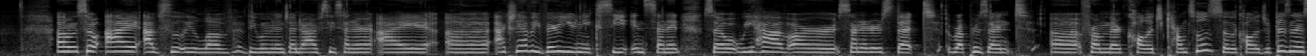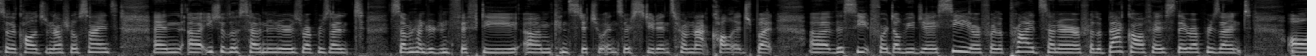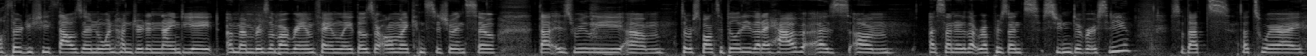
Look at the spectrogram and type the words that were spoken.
Um, so I absolutely love the Women and Gender Advocacy Center. I uh, actually have a very unique seat in Senate. So we have our senators that represent uh, from their college councils, so the College of Business or the College of Natural Science, and uh, each of those senators represent 750 um, constituents or students from that college. But uh, the seat for WJC or for the Pride Center or for the back office, they represent all 32,198 uh, members of our RAM family. Those are all my constituents. So that is really um, the responsibility that I have as um, a senator that represents student diversity. So that's that's where I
